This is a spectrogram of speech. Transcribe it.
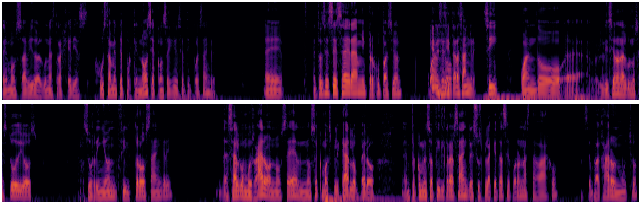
hemos sabido algunas tragedias justamente porque no se ha conseguido ese tipo de sangre. Eh, entonces esa era mi preocupación. Cuando, que necesitara sangre. Sí, cuando eh, le hicieron algunos estudios, su riñón filtró sangre. Es algo muy raro, no sé, no sé cómo explicarlo, pero comenzó a filtrar sangre, sus plaquetas se fueron hasta abajo, se bajaron mucho,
